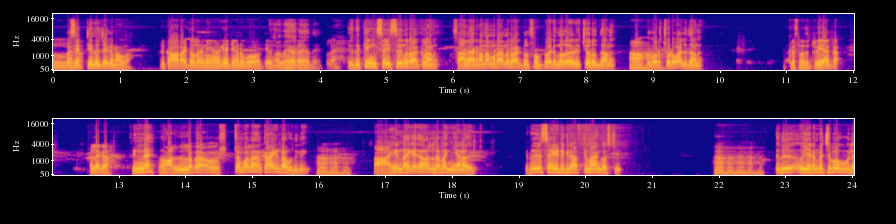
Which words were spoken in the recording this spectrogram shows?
ഒന്നും സെറ്റ് ചെയ്ത് വെച്ചേക്കണല്ല ഒരു കാറായിട്ട് വന്നിട്ടുണ്ടെങ്കിൽ കയറ്റി അങ്ങോട്ട് പോവാം അതെ അത്യാവശ്യം അതെ അതെ. ഇത് കിങ് സൈസ് മിറാക്കിളാണ് സാധാരണ നമ്മുടെ മിറാക്കിൾ ഫ്രൂട്ട് വരുന്നത് ഒരു ചെറുതാണ്. ഇത് കുറച്ചുകൂടെ വലുതാണ്. ക്രിസ്മസ് ട്രീ ആക്കാം. അല്ലേക്കാ പിന്നെ നല്ല ഇഷ്ടം പോലെ കായ ഉണ്ടാവും ഇതിൽ. കായ ഉണ്ടായി കഴിഞ്ഞാൽ നല്ല ഭംഗിയാണ് അത് ഇത് സൈഡ് ഗ്രാഫ്റ്റ് മാങ്കോസ്റ്റ്. ഇത് ഉയരം വെച്ച് പോകൂല.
